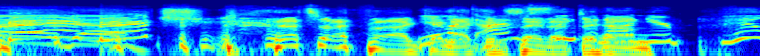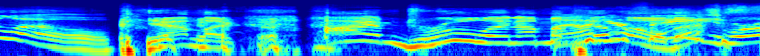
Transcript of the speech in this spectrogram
bitch. That's what I thought. I You're can, I can I'm say that to sleeping him. on your pillow. yeah, I'm like, I'm drooling on my On your pillow. That's where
